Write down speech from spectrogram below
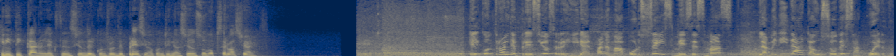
criticaron la extensión del control de precios. A continuación, sus observaciones. El control de precios regirá en Panamá por seis meses más. La medida causó desacuerdo.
